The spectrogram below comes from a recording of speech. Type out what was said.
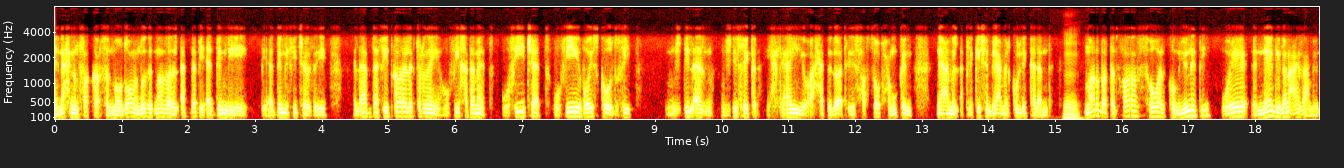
إن إحنا نفكر في الموضوع من وجهة نظر ال app ده بيقدم لي إيه؟ بيقدم لي features إيه؟ ال app ده فيه تجارة إلكترونية وفيه خدمات وفيه شات وفيه voice call وفيه مش دي الأزمة مش دي الفكرة. يعني أي واحد دلوقتي يصحى الصبح ممكن نعمل application بيعمل كل الكلام ده. مربط الفرس هو ال community والنادي اللي أنا عايز أعمله.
